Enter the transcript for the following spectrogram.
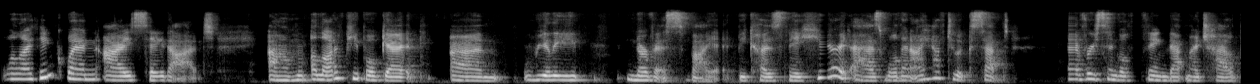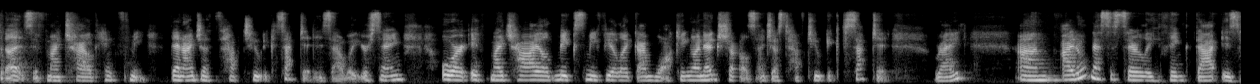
Well, I think when I say that, um, a lot of people get um, really nervous by it because they hear it as well. Then I have to accept every single thing that my child does. If my child hits me, then I just have to accept it. Is that what you're saying? Or if my child makes me feel like I'm walking on eggshells, I just have to accept it, right? Um, I don't necessarily think that is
